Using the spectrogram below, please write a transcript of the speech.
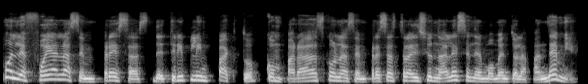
¿Cómo le fue a las empresas de triple impacto comparadas con las empresas tradicionales en el momento de la pandemia?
